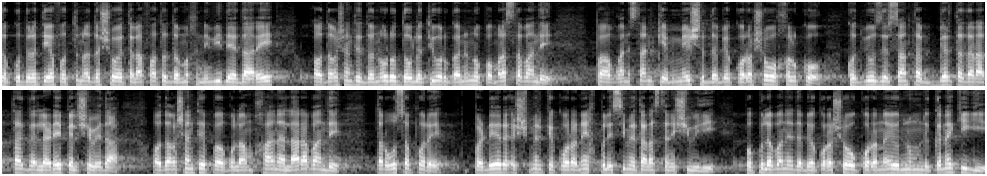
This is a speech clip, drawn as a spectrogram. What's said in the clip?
د قدرتي افتونو د شويو تلفاتو د مخنيوي د ادارې او دغه شانتې د نورو دولتي ارګانونو په مرسته باندې په افغانستان کې مېشت د بې کوره شوو خلکو قطبي وزيرستان ته بېرته د راتګ لړۍ پيل شوې ده او دغه شانتې په غلام خان لاره باندې تر اوسه پورې په ډېر شمېر کې کورنۍ خپلې سيمې ته راستنې شوې دي. په پوله باندې د بې کوره شوو کورنيو نوم ليکنه کېږي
